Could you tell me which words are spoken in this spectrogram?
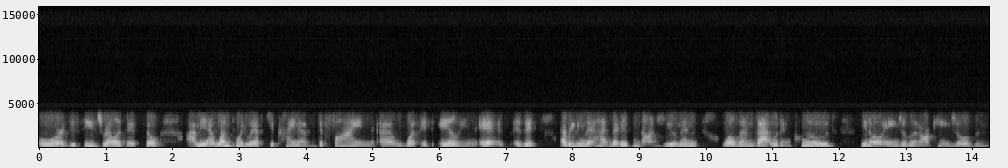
or deceased relatives. So, I mean, at one point we have to kind of define uh, what an alien is. Is it everything that ha- that is non-human? Well, then that would include you know, angels and archangels and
